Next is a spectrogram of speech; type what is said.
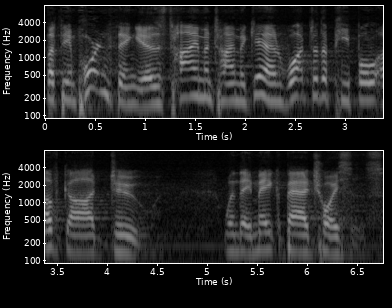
But the important thing is, time and time again, what do the people of God do when they make bad choices?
